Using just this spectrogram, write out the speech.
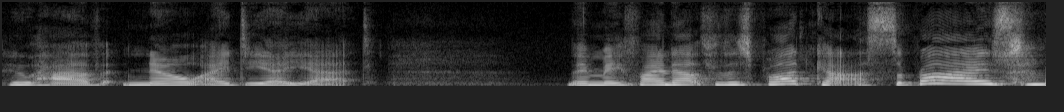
who have no idea yet. They may find out through this podcast. Surprise!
